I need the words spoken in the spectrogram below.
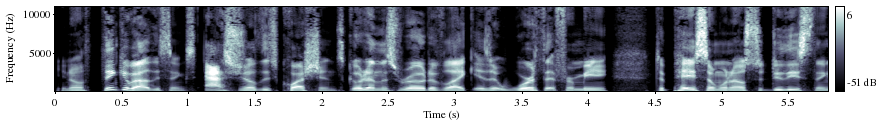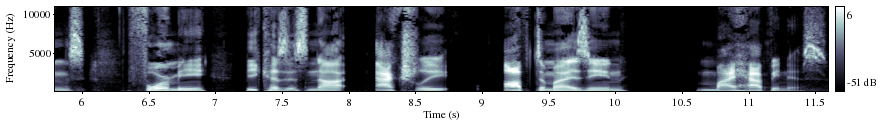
You know, think about these things. Ask yourself these questions. Go down this road of like, is it worth it for me to pay someone else to do these things for me because it's not actually optimizing my happiness?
